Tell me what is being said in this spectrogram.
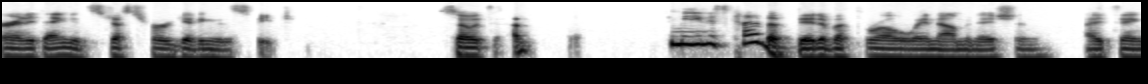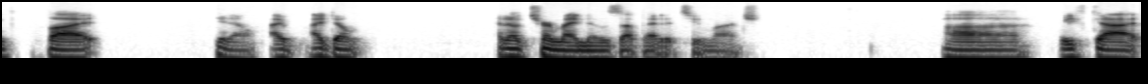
or anything. It's just her giving the speech. So it's a, I mean, it's kind of a bit of a throwaway nomination, I think, but you know, I, I don't I don't turn my nose up at it too much. Uh, we've got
